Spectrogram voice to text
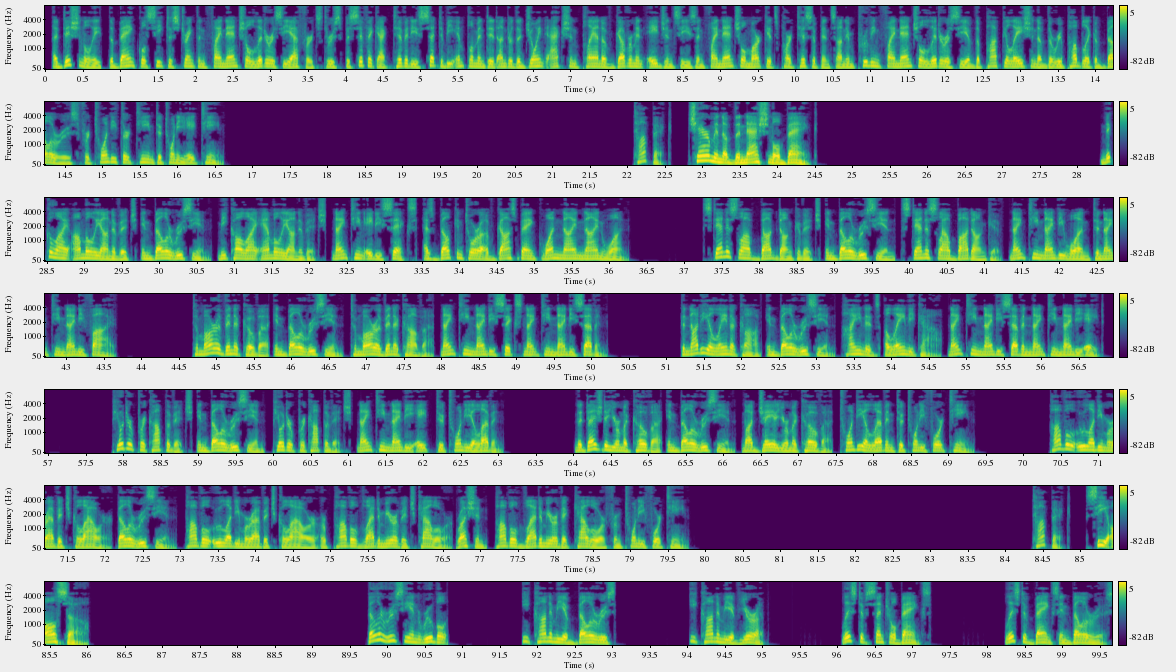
Additionally, the bank will seek to strengthen financial literacy efforts through specific activities set to be implemented under the Joint Action Plan of government agencies and financial markets participants on improving financial literacy of the population of the Republic of Belarus for 2013 to 2018. Topic: Chairman of the National Bank Nikolai Amelyanovich in Belarusian, Mikolai Amelyanovich, 1986, as Belkontora of Gosbank 1991 Stanislav Bogdankovich in Belarusian, Stanislav Bodankov, 1991–1995 Tamara Vinnikova in Belarusian, Tamara Vinnikova, 1996–1997 Gennady Aleynikov in Belarusian, Hyenids Aleynikov, 1997–1998 Pyotr Prokopovich in Belarusian, Pyotr Prokopovich, 1998–2011 Nadezhda Yermakova in Belarusian, Nadzeja Yermakova, 2011–2014 Pavel Uludimirovich Kallaur Belarusian, Pavel Uludimirovich Kallaur or Pavel Vladimirovich Kalor Russian, Pavel Vladimirovich Kalor from 2014 See also Belarusian ruble Economy of Belarus Economy of Europe List of central banks List of banks in Belarus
